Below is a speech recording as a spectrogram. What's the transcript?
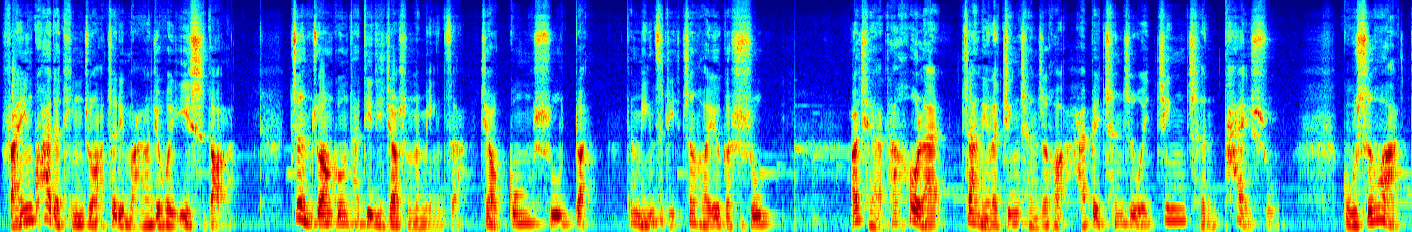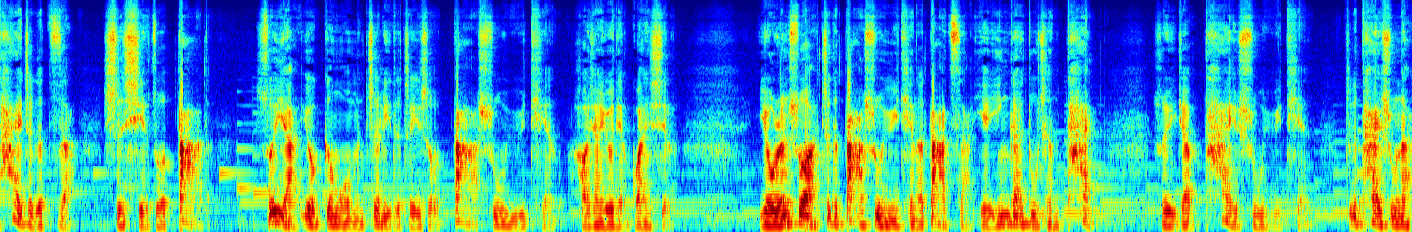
反应快的听众啊，这里马上就会意识到了，郑庄公他弟弟叫什么名字啊？叫公叔段，他名字里正好有个叔，而且啊，他后来占领了京城之后啊，还被称之为京城太叔。古时候啊，太这个字啊，是写作大的。所以啊，又跟我们这里的这一首《大叔于田》好像有点关系了。有人说啊，这个“大叔于田”的“大”字啊，也应该读成“太”，所以叫“太叔于田”。这个“太叔”呢，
